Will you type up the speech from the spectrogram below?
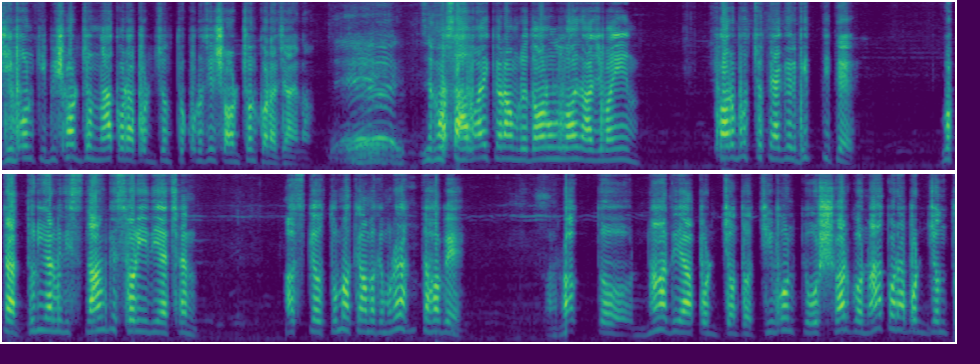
জীবন কি বিসর্জন না করা পর্যন্ত কোনো জিনিস অর্জন করা যায় না। যেরকম সাহবাই কেরাম রেদানুল্লাহ আজমাইন সর্বোচ্চ ত্যাগের ভিত্তিতে গোটা দুনিয়ার মধ্যে ইসলামকে সরিয়ে দিয়েছেন। আজকেও তোমাকে আমাকে মনে রাখতে হবে, রক্ত না দেয়া পর্যন্ত, জীবনকে উৎসর্গ না করা পর্যন্ত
